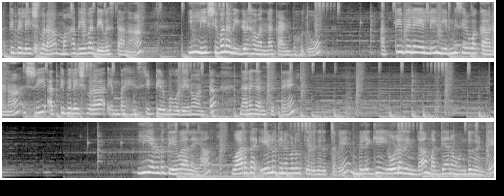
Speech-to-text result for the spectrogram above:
ಅತ್ತಿಬೆಲೇಶ್ವರ ಮಹಾದೇವ ದೇವಸ್ಥಾನ. ಇಲ್ಲಿ ಶಿವನ ವಿಗ್ರಹವನ್ನು ಕಾಣಬಹುದು. ಅತ್ತಿಬೆಲೆಯಲ್ಲಿ ನಿರ್ಮಿಸಿರುವ ಕಾರಣ ಶ್ರೀ ಅತ್ತಿಬೆಲೇಶ್ವರ ಎಂಬ ಹೆಸರಿಟ್ಟಿರಬಹುದೇನೋ ಅಂತ ನನಗನ್ಸುತ್ತೆ. ಈ ಎರಡು ದೇವಾಲಯ ವಾರದ ಏಳು ದಿನಗಳು ತೆರೆದಿರುತ್ತವೆ. ಬೆಳಗ್ಗೆ ಏಳರಿಂದ ಮಧ್ಯಾಹ್ನ ಒಂದು ಗಂಟೆ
